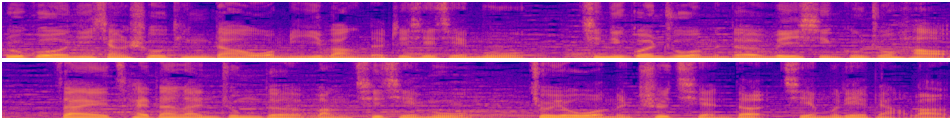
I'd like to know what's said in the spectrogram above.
如果你想收听到我们以往的这些节目，请您关注我们的微信公众号，在菜单栏中的往期节目就有我们之前的节目列表了。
